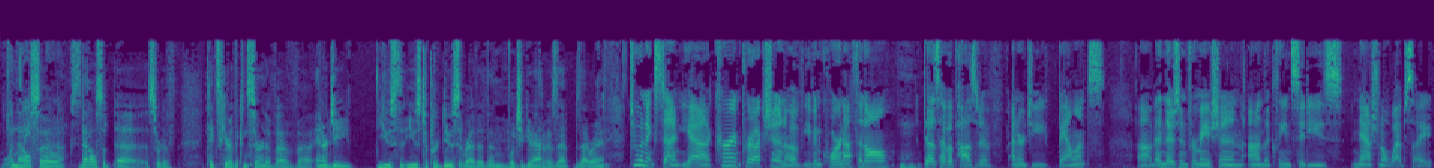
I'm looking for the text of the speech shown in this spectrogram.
wood and that also products. that also uh, sort of takes care of the concern of, of uh, energy used used to produce it rather than Mm-hmm. what you get out of it. Is that is that right? To an extent, yeah. Current production of even corn ethanol Mhm. does have a positive energy balance. Um, and there's information on the Clean Cities national website,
